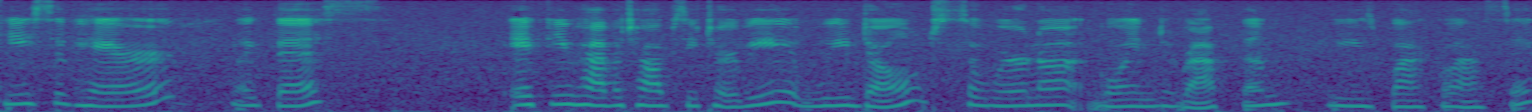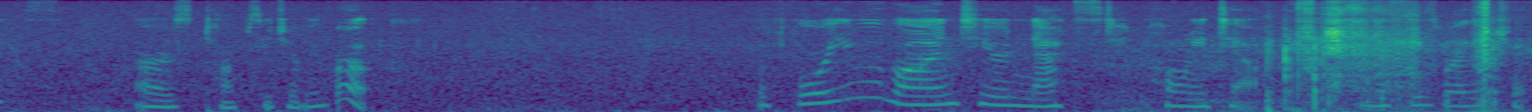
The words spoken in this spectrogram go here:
piece of hair like this if you have a topsy-turvy, we don't, so we're not going to wrap them. We use black elastics. Ours topsy-turvy broke. Before you move on to your next ponytail, this is where the trick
